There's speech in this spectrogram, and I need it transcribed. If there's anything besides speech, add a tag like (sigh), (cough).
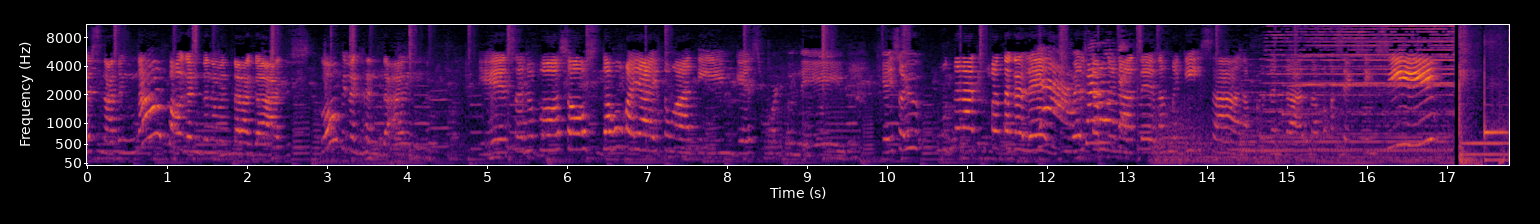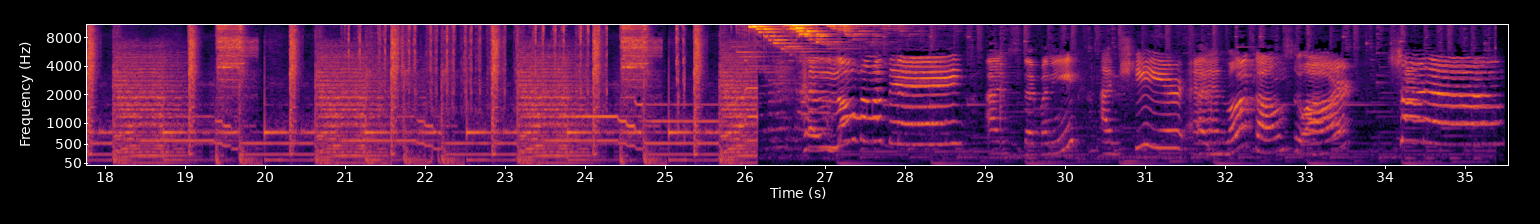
guest natin. Napakaganda naman talaga. Diyos ko, pinaghandaan. Yes, ano po, so dako kaya itong ating guest for today. Okay, so huwag na natin patagalin. Welcome na natin ang nag-iisa, napakaganda napaka-sexy si... I'm Sheer and welcome to our channel!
